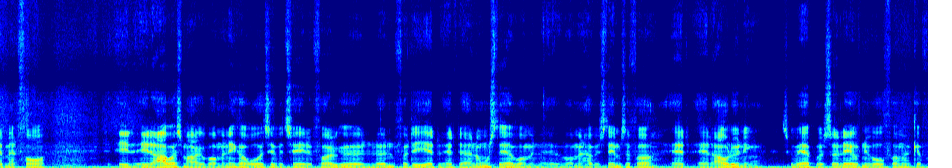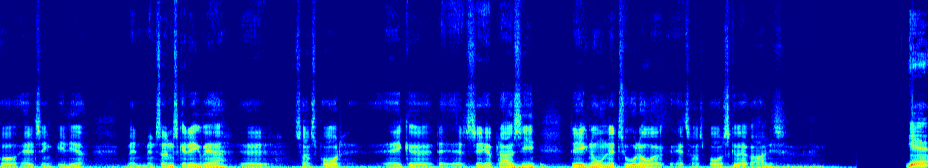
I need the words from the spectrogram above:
at man får et, et arbejdsmarked, hvor man ikke har råd til at betale folkeløn, fordi at, at der er nogle steder, hvor man, øh, hvor man har bestemt sig for, at, at aflønningen skal være på et så lavt niveau, for at man kan få alting billigere. Men, men sådan skal det ikke være. Øh, transport er ikke, øh, det, altså jeg plejer at sige, det er ikke nogen naturlov, at transport skal være gratis. Ja,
